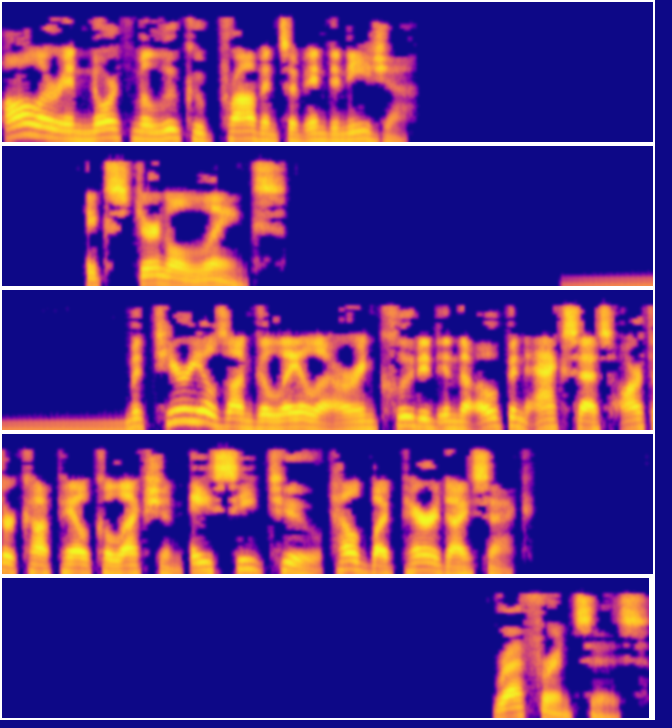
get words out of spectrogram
All are in North Maluku province of Indonesia. External links Materials on Galela are included in the open-access Arthur Capell collection AC2 held by Paradisec. References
